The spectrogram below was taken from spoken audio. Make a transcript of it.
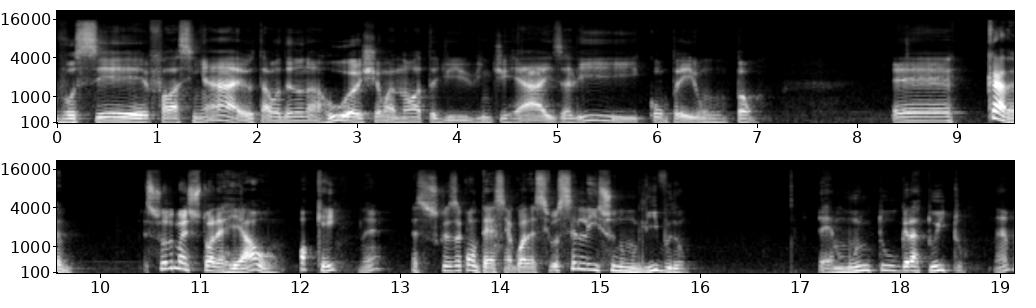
você falar assim: ah, eu estava andando na rua, achei uma nota de 20 reais ali e comprei um pão. É, cara, se for uma história real, ok, né? Essas coisas acontecem. Agora, se você lê isso num livro, é muito gratuito, né?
